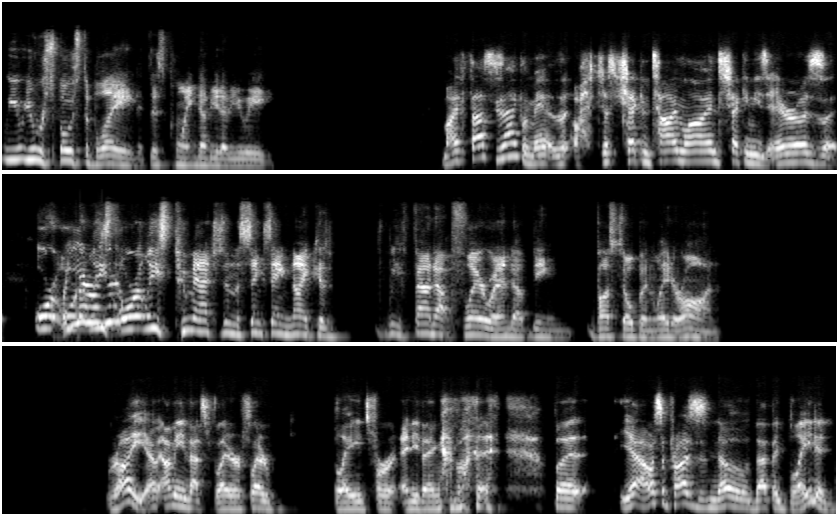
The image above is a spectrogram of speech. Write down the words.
you, you were supposed to blade at this point in WWE. My thoughts exactly, man. Just checking timelines, checking these eras, or or at least or at least two matches in the same same night because we found out Flair would end up being bust open later on. Right. I, I mean, that's Flair. Flair blades for anything, but, but yeah, I was surprised to know that they bladed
